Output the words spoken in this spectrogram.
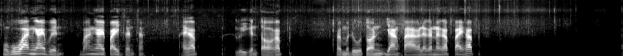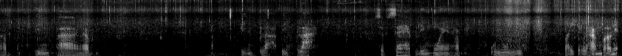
โอ้บ่ว่านง่ายเป็นบ้านง่ายไปสันสันไปครับ ลุยกันต่อครับไปมาดูตอนย่างปลากันแล้วกันนะครับ ไปครับ ครับปิ้งปลาครับปิ้งปลาปิ้งปลา แซ่บๆริมห้วยนะครับ อุ้ยอุ้ยไฟจะลามเปล่าเนี่ย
